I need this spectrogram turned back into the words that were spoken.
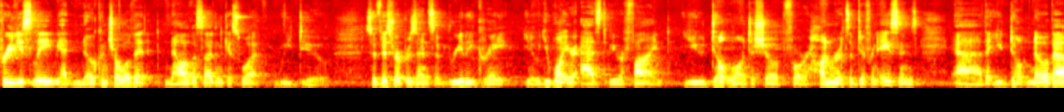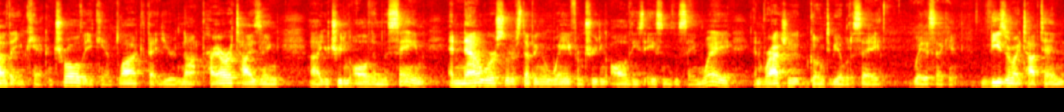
previously, we had no control of it. Now, all of a sudden, guess what? We do. So this represents a really great, you know, you want your ads to be refined. You don't want to show up for hundreds of different ASINs uh, that you don't know about, that you can't control, that you can't block, that you're not prioritizing. Uh, you're treating all of them the same and now we're sort of stepping away from treating all of these ASINs the same way, and we're actually going to be able to say, wait a second, these are my top 10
